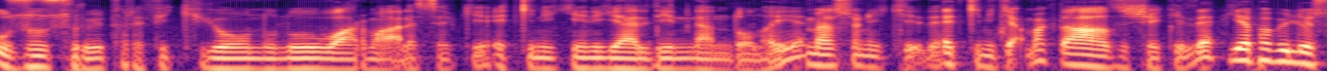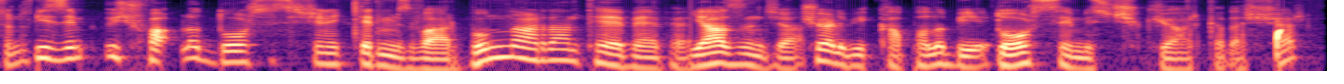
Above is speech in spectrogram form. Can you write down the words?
uzun sürüyor trafik yoğunluğu var maalesef ki etkinlik yeni geldiğinden dolayı. Simülasyon 2'de etkinlik yapmak daha hızlı şekilde yapabiliyorsunuz. Bizim 3 farklı dorse seçeneklerimiz var. Bunlardan TBP yazınca şöyle bir kapalı bir dorsemiz çıkıyor arkadaşlar.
